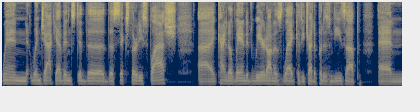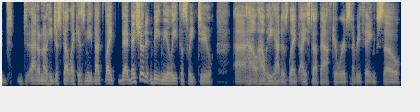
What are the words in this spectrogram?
when when Jack Evans did the the 630 splash. Uh, kind of landed weird on his leg because he tried to put his knees up, and I don't know. He just felt like his knee. That like they showed it in being the elite this week too. Uh, how how he had his leg iced up afterwards and everything. So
